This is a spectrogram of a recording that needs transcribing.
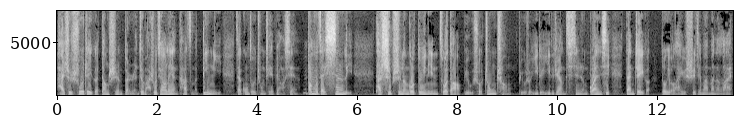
还是说这个当事人本人，就马术教练他怎么定义在工作中这些表现，包括在心里。他是不是能够对您做到，比如说忠诚，比如说一对一的这样的信任关系？但这个都有赖于时间慢慢的来。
